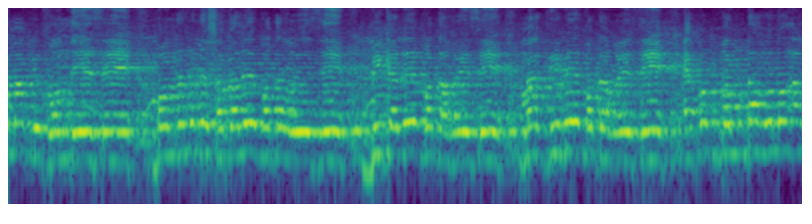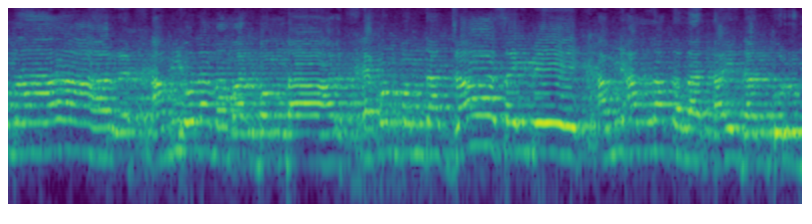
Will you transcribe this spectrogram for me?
আমাকে ফোন দিয়েছে। সকালে কথা হয়েছে বিকালে কথা হয়েছে মাগরিবে কথা হয়েছে। এখন বন্ধা হলো আমার। আমার আমি হলাম আমার বন্দার। এখন বন্দা যা চাইবে আমি আল্লাহ তালা তাই দান করব।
